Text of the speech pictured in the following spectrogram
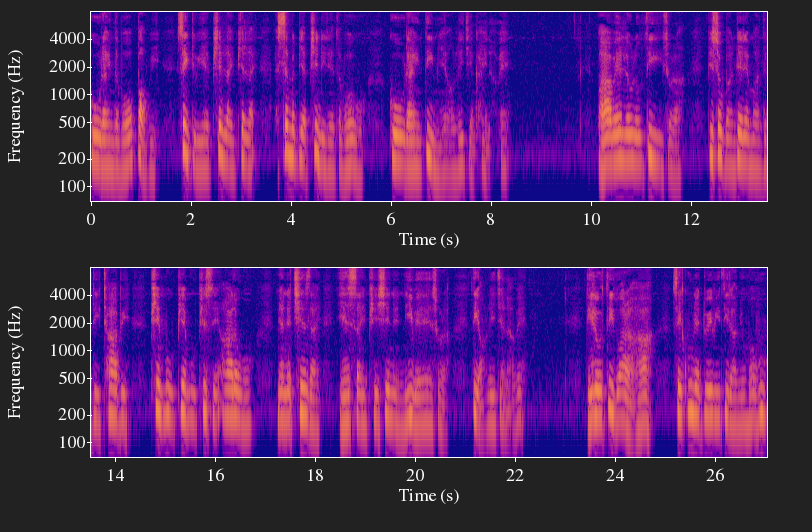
ကိုယ်တိုင်သဘောပေါက်ပြီးစိတ်တွေရဲ့ဖြစ်လိုက်ဖြစ်လိုက်အစမပြတ်ဖြစ်နေတဲ့သဘောကိုကိုယ်တိုင်သိမြင်အောင်လေ့ကျင့်ခိုင်းတာပဲဘာပဲလုံးလုံးသိဆိုတာပြစ္ဆုတ်ပန်တဲ့တဲ့မှာတတိထားပြီးဖြစ်မှုပြက်မှုဖြစ်စဉ်အားလုံးကိုမျက်နှာချင်းဆိုင်ရင်ဆိုင်ဖြည့်ရှင်းတဲ့နီးပဲဆိုတာသိအောင်လေ့ကျင့်တာပဲဒီလိုသိသွားတာဟာ စိတ်ကူးနဲ့တွေးပြီးသိတာမျိုးမဟုတ်ဘူး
